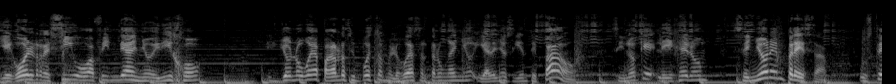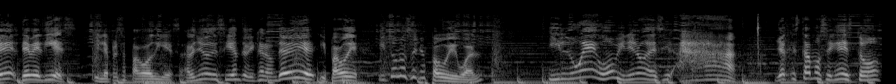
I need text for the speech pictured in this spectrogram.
llegó el recibo a fin de año y dijo, yo no voy a pagar los impuestos, me los voy a saltar un año y al año siguiente pago. Sino que le dijeron, señor empresa, usted debe 10 y la empresa pagó 10. Al año siguiente le dijeron, debe 10 y pagó 10. Y todos los años pagó igual. Y luego vinieron a decir, ah, ya que estamos en esto,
